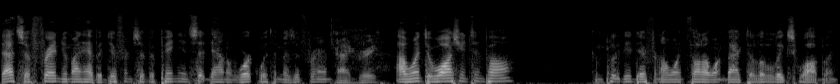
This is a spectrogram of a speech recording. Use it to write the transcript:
That's a friend who might have a difference of opinion. Sit down and work with him as a friend. I agree. I went to Washington, Paul. Completely different. I went thought I went back to little league squabbling.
